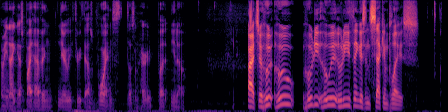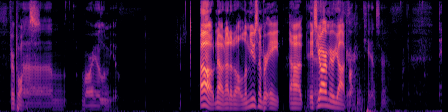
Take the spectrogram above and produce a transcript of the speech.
I mean, I guess by having nearly 3,000 points doesn't hurt, but you know, All right, so who who who do you, who who do you think is in second place for points? um, Mario Lemieux. oh no, not at all. Lemieux's number eight. Uh, it's Jaromir Jagr. Fucking cancer. Damn.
